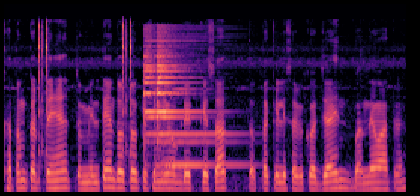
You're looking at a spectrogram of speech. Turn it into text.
ख़त्म करते हैं। तो मिलते हैं दोस्तों किसी न्यू अपडेट के साथ। तब तक के लिए सभी को जय हिंद। वंदे मातरम।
